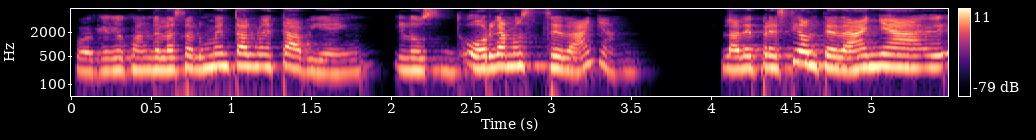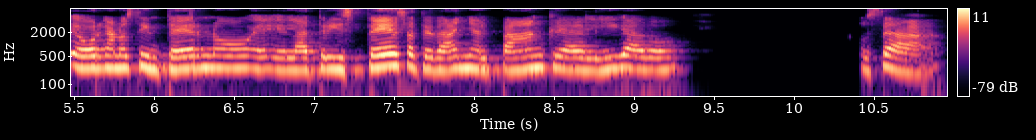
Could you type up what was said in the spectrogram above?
Porque que cuando la salud mental no está bien, los órganos se dañan. La depresión te daña eh, órganos internos, eh, la tristeza te daña el páncreas, el hígado. O sea,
